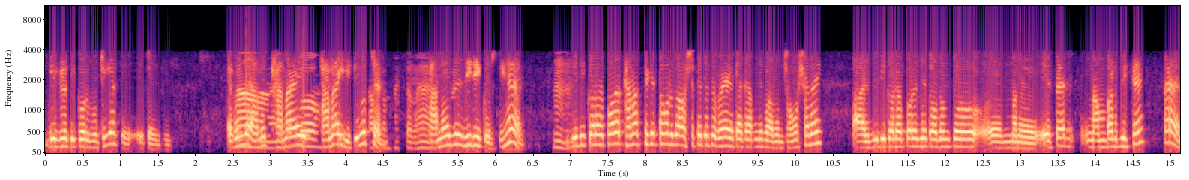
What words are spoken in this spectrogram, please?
বিবৃতি করব ঠিক আছে? এটাই এখন ভাই আমি থানায় থানায় গেছি বুঝছেন? হ্যাঁ। থানায় যে জিডি করছি হ্যাঁ। জিডি করার পরে থানার থেকে তোমার যাওয়ার সাথে কাছে ভাই এটাকে আপনি পাবেন সমস্যা নাই। আর জিডি করার পরে যে তদন্ত মানে এসআর নাম্বার দিছে হ্যাঁ?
